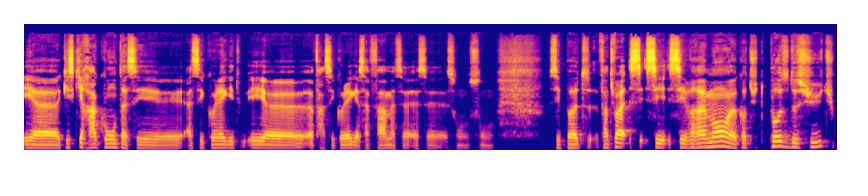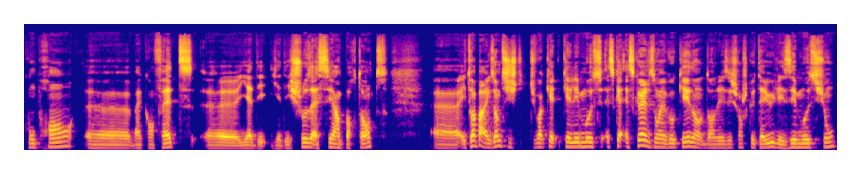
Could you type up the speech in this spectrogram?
Et euh, qu'est-ce qu'il raconte à ses à ses collègues et tout. Et euh, enfin ses collègues, à sa femme, à, sa, son, son ses potes. Enfin, tu vois, c'est c'est vraiment euh, quand tu te poses dessus, tu comprends euh, bah, qu'en fait, il y a des il y a des choses assez importantes. Euh, et toi, par exemple, si tu vois quelle, quelle émotion, est-ce que est-ce qu'elles ont évoqué dans, dans les échanges que tu as eu les émotions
